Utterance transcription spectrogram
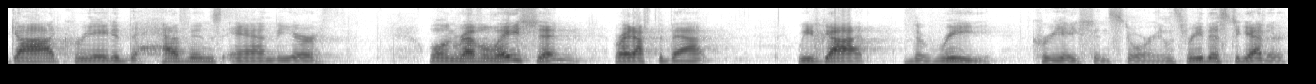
God created the heavens and the earth. Well, in Revelation, right off the bat, we've got the re creation story. Let's read this together.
